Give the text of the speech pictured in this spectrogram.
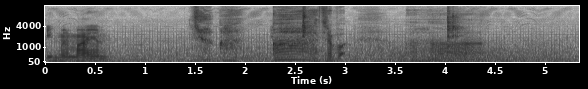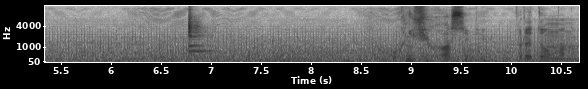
і ми маємо. А, а, треба. Ага. Ух, ніфіга собі. Придумано.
